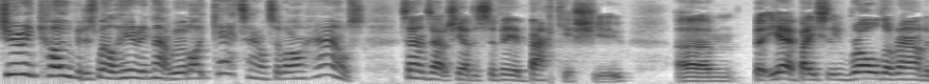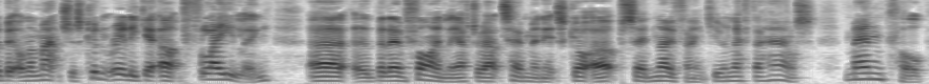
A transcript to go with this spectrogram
during COVID as well. Hearing that, we were like, get out of our house. Turns out she had a severe back issue. Um, but yeah, basically rolled around a bit on the mattress, couldn't really get up, flailing. Uh, uh but then finally, after about ten minutes, got up, said no, thank you, and left the house. Mental.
